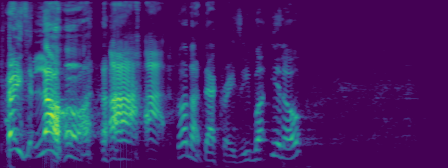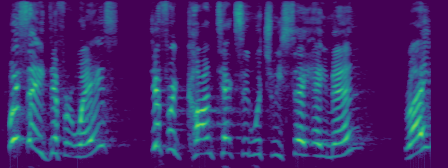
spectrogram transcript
praise the Lord! no, not that crazy, but you know. We say different ways, different contexts in which we say amen, right?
